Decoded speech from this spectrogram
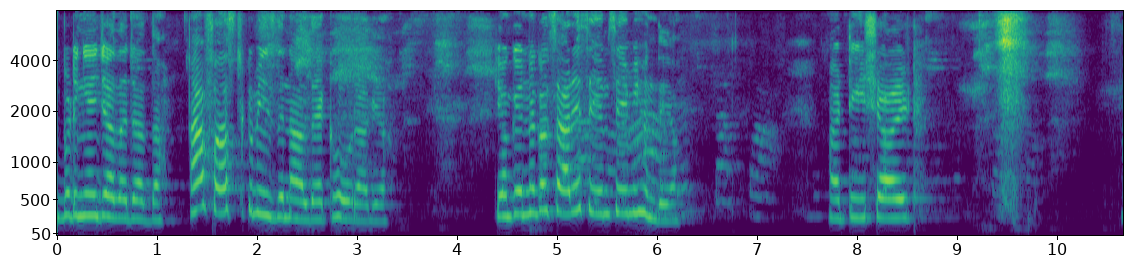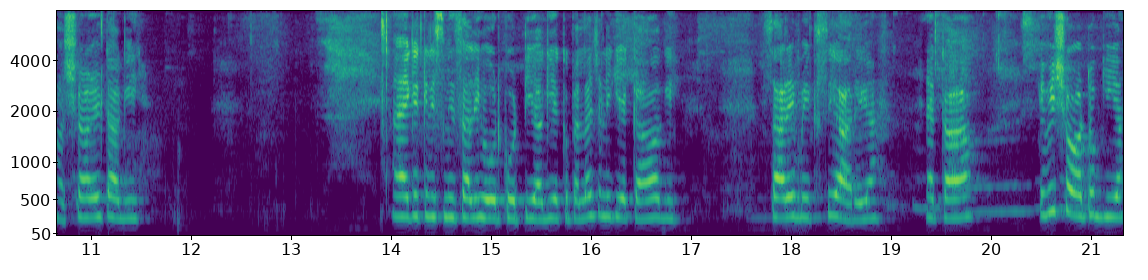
ਬੜੀਆਂ ਹੀ ਜ਼ਿਆਦਾ ਜ਼ਿਆਦਾ। ਆਹ ਫਸਟ ਕਮੀਜ਼ ਦੇ ਨਾਲ ਦਾ ਇੱਕ ਹੋਰ ਆ ਗਿਆ। ਕਿਉਂਕਿ ਉਹਨਾਂ ਕੋਲ ਸਾਰੇ ਸੇਮ ਸੇਮ ਹੀ ਹੁੰਦੇ ਆ। ਆ ਟੀ-ਸ਼ਰਟ ਆ ਸ਼ਰਟ ਆ ਗਈ। ਆ ਇੱਕ ਕ੍ਰਿਸਮਸ ਵਾਲੀ ਹੋਰ ਕੋਟੀ ਆ ਗਈ। ਇੱਕ ਪਹਿਲਾਂ ਚਲੀ ਗਈ, ਇੱਕ ਆ ਆ ਗਈ। ਸਾਰੇ ਮਿਕਸ ਹੀ ਆ ਰਹੇ ਆ। ਇੱਕ ਆ ਇਹ ਵੀ ਸ਼ਾਰਟ ਹੋ ਗਈ ਆ।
